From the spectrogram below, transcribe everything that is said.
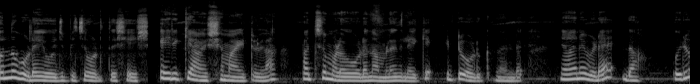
ഒന്നുകൂടെ യോജിപ്പിച്ച് കൊടുത്ത ശേഷം എരിക്ക് ആവശ്യമായിട്ടുള്ള പച്ചമുളക് കൂടെ നമ്മളിതിലേക്ക് ഇട്ട് കൊടുക്കുന്നുണ്ട്. ഞാനിവിടെ ഇതാ ഒരു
